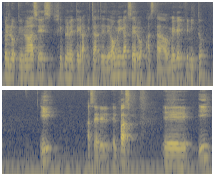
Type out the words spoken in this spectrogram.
pues lo que uno hace es simplemente graficar desde omega 0 hasta omega infinito y hacer el, paso. Eh, y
